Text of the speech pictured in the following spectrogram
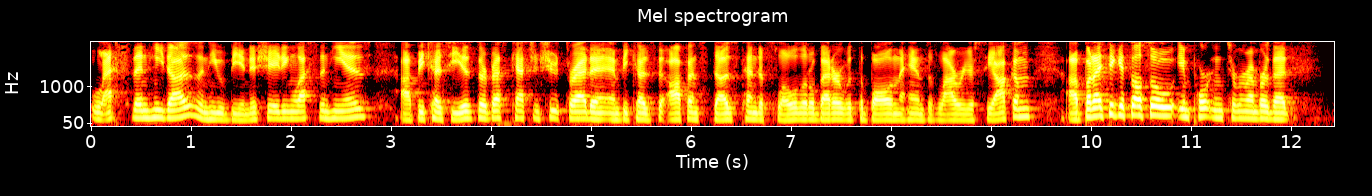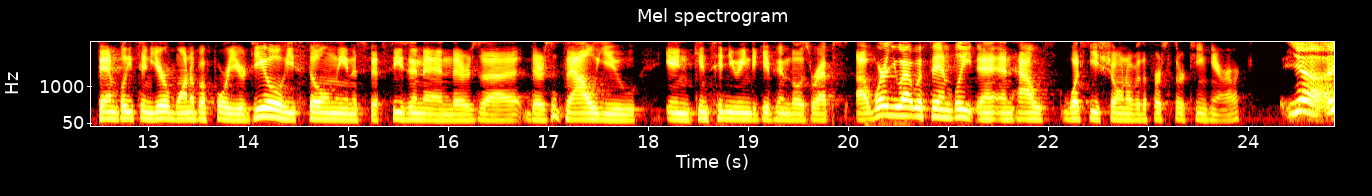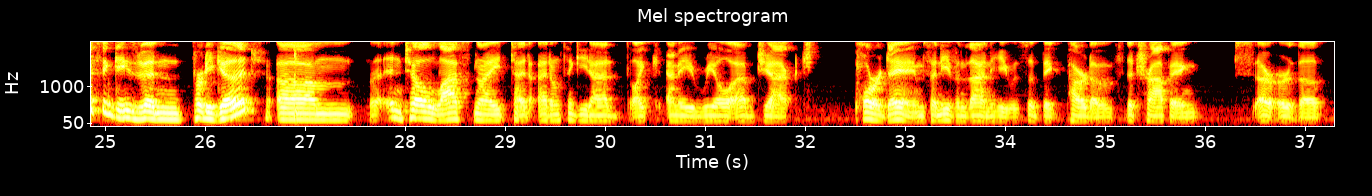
less than he does, and he would be initiating less than he is uh, because he is their best catch and shoot threat, and because the offense does tend to flow a little better with the ball in the hands of Lowry or Siakam. Uh, but I think it's also important to remember that VanVleet's in year one of a four-year deal. He's still only in his fifth season, and there's uh, there's value in continuing to give him those reps. Uh, where are you at with VanVleet and, and how what he's shown over the first 13 here, Eric? Yeah, I think he's been pretty good. Um, until last night, I, I, don't think he'd had like any real abject poor games, and even then, he was a big part of the trapping or, or the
